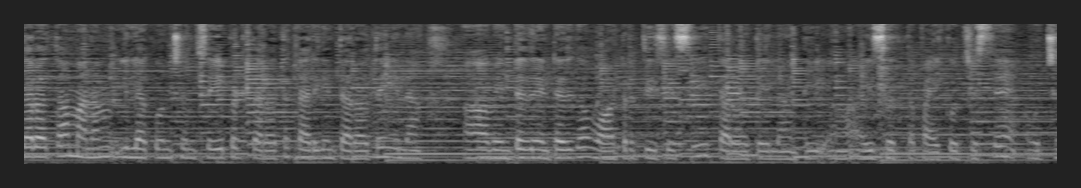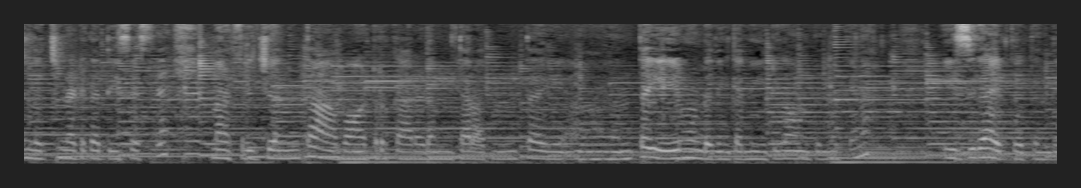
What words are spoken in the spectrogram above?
తర్వాత మనం ఇలా కొంచెం సేపటి తర్వాత కరిగిన తర్వాత ఇలా వెంటది వెంటదిగా వాటర్ తీసేసి తర్వాత ఇలాంటి ఐస్ అంతా పైకి వచ్చేస్తే వచ్చింది వచ్చినట్టుగా తీసేస్తే మన ఫ్రిడ్జ్ అంతా వాటర్ కారడం తర్వాత అంతా అంతా ఏముండదు ఇంకా నీట్గా ఉంటుంది ఓకేనా? ఈజీగా అయిపోతుంది.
